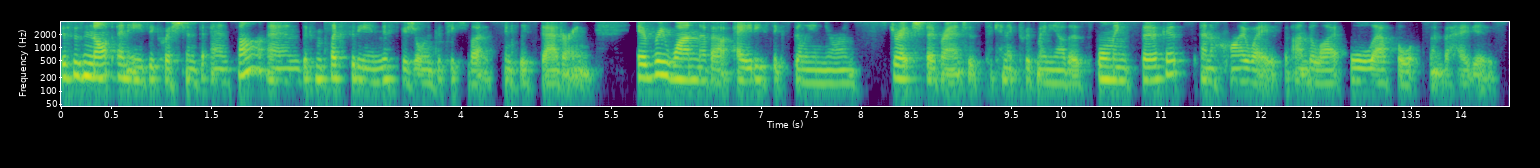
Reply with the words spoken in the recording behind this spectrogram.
This is not an easy question to answer and the complexity in this visual in particular is simply staggering. Every one of our 86 billion neurons stretch their branches to connect with many others, forming circuits and highways that underlie all our thoughts and behaviours.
